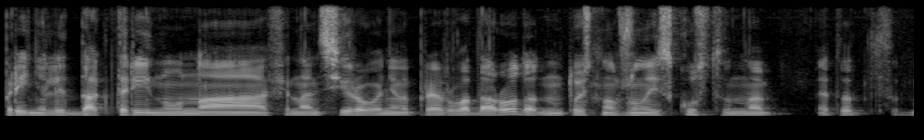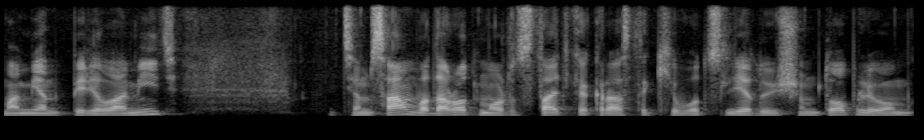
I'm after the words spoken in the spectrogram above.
приняли доктрину на финансирование, например, водорода. Ну, то есть нужно искусственно этот момент переломить. Тем самым водород может стать как раз-таки вот следующим топливом,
